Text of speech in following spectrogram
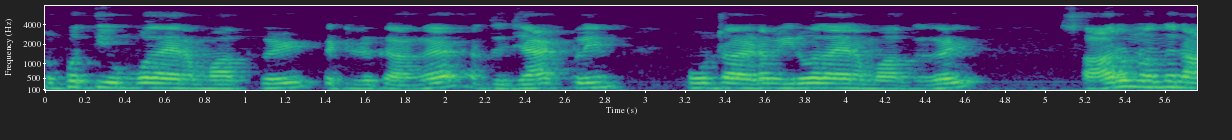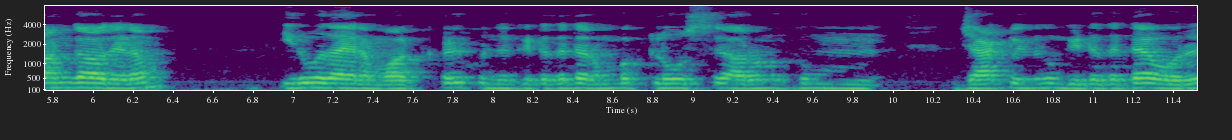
முப்பத்தி ஒம்போதாயிரம் வாக்குகள் பெற்றிருக்காங்க. அடுத்து ஜாக்லின் மூன்றாம் இடம் இருபதாயிரம் வாக்குகள். ஸோ அருண் வந்து நான்காவது இடம் இருபதாயிரம் வாக்குகள். கொஞ்சம் கிட்டத்தட்ட ரொம்ப க்ளோஸு அருணுக்கும் ஜாக்லினுக்கும் கிட்டத்தட்ட ஒரு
